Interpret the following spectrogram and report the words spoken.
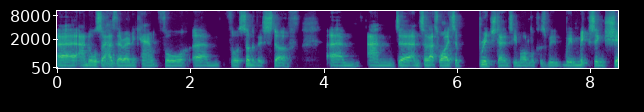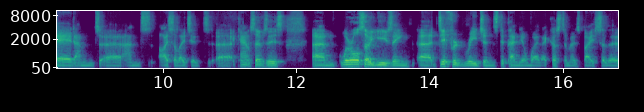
uh, and also has their own account for um, for some of this stuff. Um, and uh, and so that's why it's a bridge tenancy model because we, we're mixing shared and uh, and isolated uh, account services. Um, we're also using uh, different regions depending on where their customer is based. So the,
